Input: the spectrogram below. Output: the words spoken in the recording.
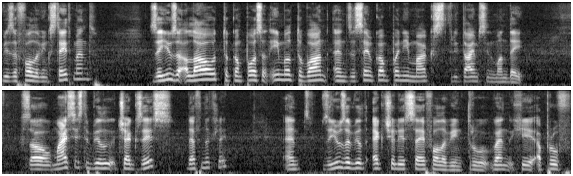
with the following statement. The user allowed to compose an email to one and the same company max three times in one day so my system will check this definitely and the user will actually say following through when he approve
